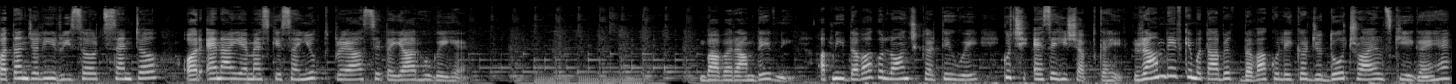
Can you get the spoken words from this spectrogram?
पतंजलि रिसर्च सेंटर और एनआईएमएस के संयुक्त प्रयास से तैयार हो गई है बाबा रामदेव ने अपनी दवा को लॉन्च करते हुए कुछ ऐसे ही शब्द कहे। रामदेव के मुताबिक दवा को लेकर जो दो ट्रायल्स किए गए हैं,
